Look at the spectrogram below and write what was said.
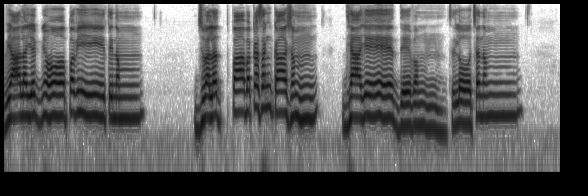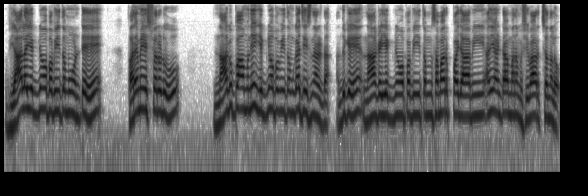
వ్యాలయజ్ఞోపవీతినం జ్వలత్పావక సంకాశం ధ్యాయే దేవం త్రిలోచనం. వ్యాలయజ్ఞోపవీతము అంటే పరమేశ్వరుడు నాగుపామునే యజ్ఞోపవీతంగా చేసినారట. అందుకే నాగయజ్ఞోపవీతం సమర్పయామి అని అంటాం మనం శివార్చనలో.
